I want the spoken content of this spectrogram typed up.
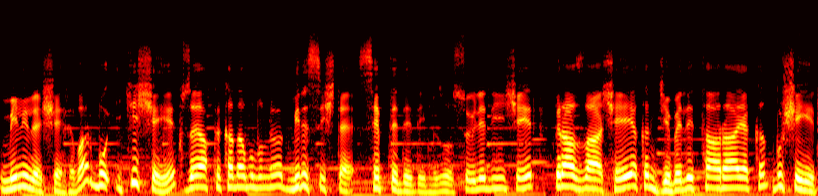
Melille şehri var. Bu iki şehir Kuzey Afrika'da bulunuyor. Birisi işte Septe dediğimiz o söylediğin şehir. Biraz daha şeye yakın, Cebeli Tarık'a yakın. Bu şehir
